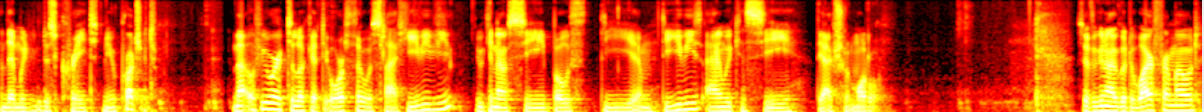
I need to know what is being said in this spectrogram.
And then we just create new project. Now, if we were to look at the ortho slash UV view, we can now see both the, um, the UVs and we can see the actual model. So if we now go to wireframe mode,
